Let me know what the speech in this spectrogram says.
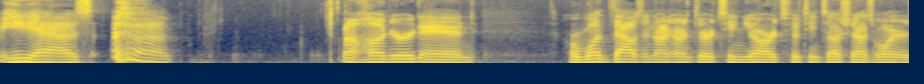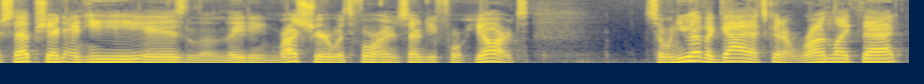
he has 100 and or 1,913 yards, 15 touchdowns, one interception, and he is the leading rusher with 474 yards. So when you have a guy that's going to run like that,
